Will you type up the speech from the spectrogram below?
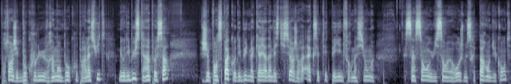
Pourtant, j'ai beaucoup lu, vraiment beaucoup par la suite, mais au début, c'était un peu ça. Je pense pas qu'au début de ma carrière d'investisseur, j'aurais accepté de payer une formation 500 ou 800 euros, je me serais pas rendu compte.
